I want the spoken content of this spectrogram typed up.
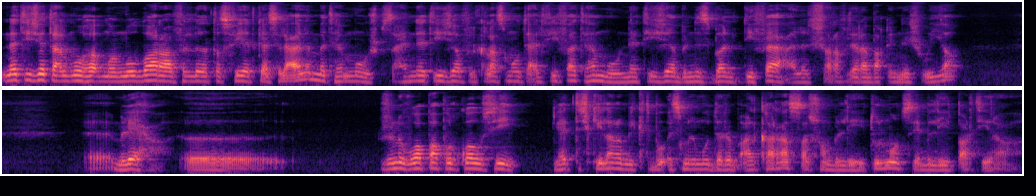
نتيجة تاع المباراة في تصفيات كأس العالم ما تهموش. بصح النتيجة في الكلاسمون تاع الفيفا تهمو. النتيجة بالنسبة للدفاع على الشرف اللي راه باقي لنا شوية آه، مليحة جو نو فوا با بوركوا اوسي هاد التشكيلة راهم يكتبوا اسم المدرب الكاراس ساشون بلي تو الموند سي بلي البارتي راه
